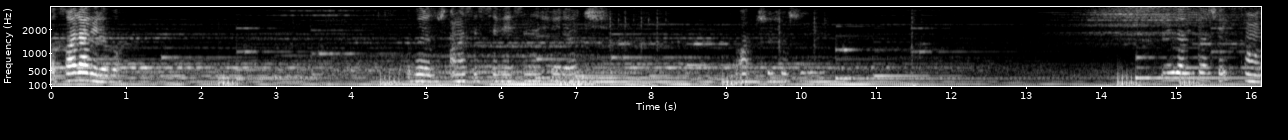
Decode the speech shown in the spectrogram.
Bak hala geliyor bu. Böyle dur. Ana ses seviyesini şöyle aç. 63 olsun. Şunu biraz daha çek. Tamam.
